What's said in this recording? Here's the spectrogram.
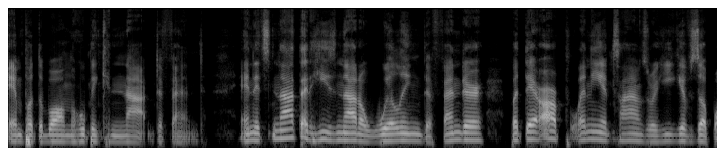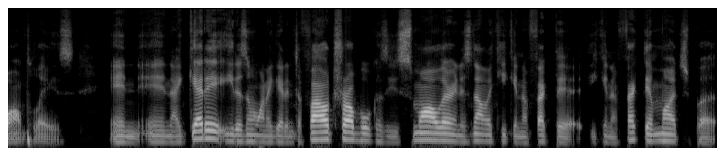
and put the ball in the hoop and cannot defend. And it's not that he's not a willing defender, but there are plenty of times where he gives up on plays. And and I get it. He doesn't want to get into foul trouble because he's smaller, and it's not like he can affect it. He can affect it much, but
